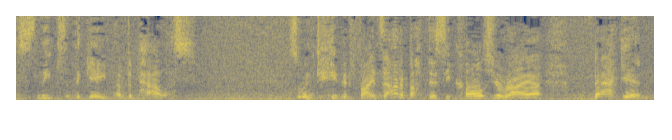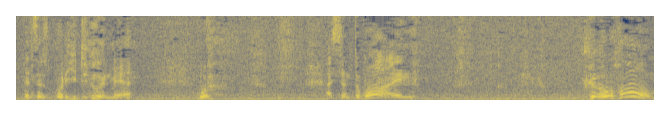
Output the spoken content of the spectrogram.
sleeps at the gate of the palace. So when David finds out about this, he calls Uriah back in and says, What are you doing, man? Well, I sent the wine. Go home.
